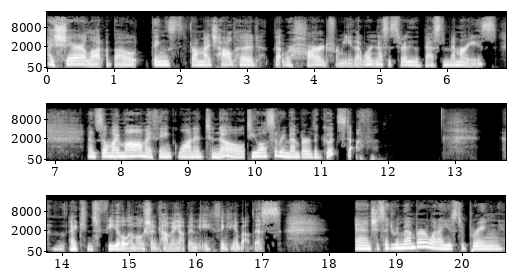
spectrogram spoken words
I share a lot about things from my childhood that were hard for me, that weren't necessarily the best memories. And so my mom, I think, wanted to know do you also remember the good stuff? I can feel emotion coming up in me thinking about this. And she said, Remember when I used to bring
